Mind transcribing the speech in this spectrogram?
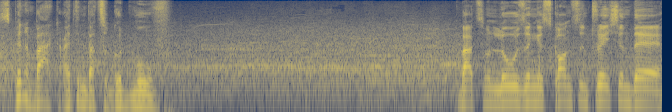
Spin him back. I think that's a good move. Batsman losing his concentration there.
